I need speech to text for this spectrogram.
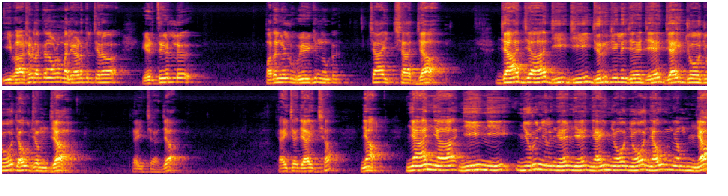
ഈ ഭാഷകളൊക്കെ നമ്മൾ മലയാളത്തിൽ ചില എഴുത്തുകളിൽ പദങ്ങൾ ഉപയോഗിക്കുന്നുണ്ട്. ച ഇച്ഛ ജ. ജ ജാ ജി ജി ജിറു ജിലി ജെ ജെ ജൈ ജോ ജോ ജൗ ജം ജ ജയിച്ച ജ ജൈച്ച ജൈച്ച ഞ ഞാ ഞ ഞീ ഞി ഞിറു ഞിൽ ഞെ ഞെ ഞൈ ഞോ ഞോ ഞൗ ഞം ഞ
